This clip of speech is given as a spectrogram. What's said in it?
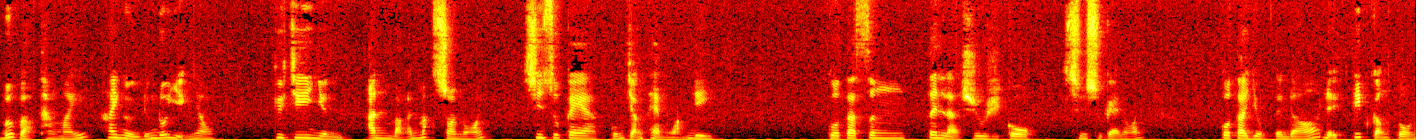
Bước vào thang máy, Hai người đứng đối diện nhau. Kyuchi nhìn anh bằng ánh mắt soi mói. Shinsuke cũng chẳng thèm ngoảnh đi. Cô ta xưng tên là Yuriko Shinsuke nói. Cô ta dùng tên đó để tiếp cận tôi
